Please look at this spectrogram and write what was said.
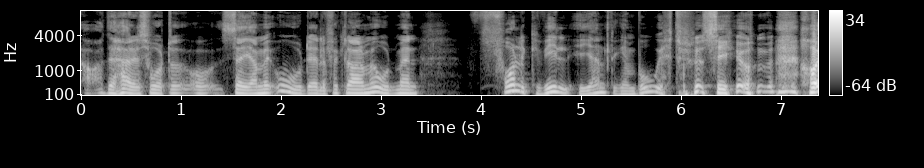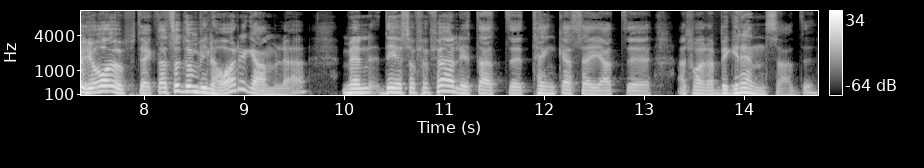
ja det här är svårt att, att säga med ord eller förklara med ord, men folk vill egentligen bo i ett museum, har jag upptäckt. Alltså de vill ha det gamla. Men det är så förfärligt att eh, tänka sig att, eh, att vara begränsad.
